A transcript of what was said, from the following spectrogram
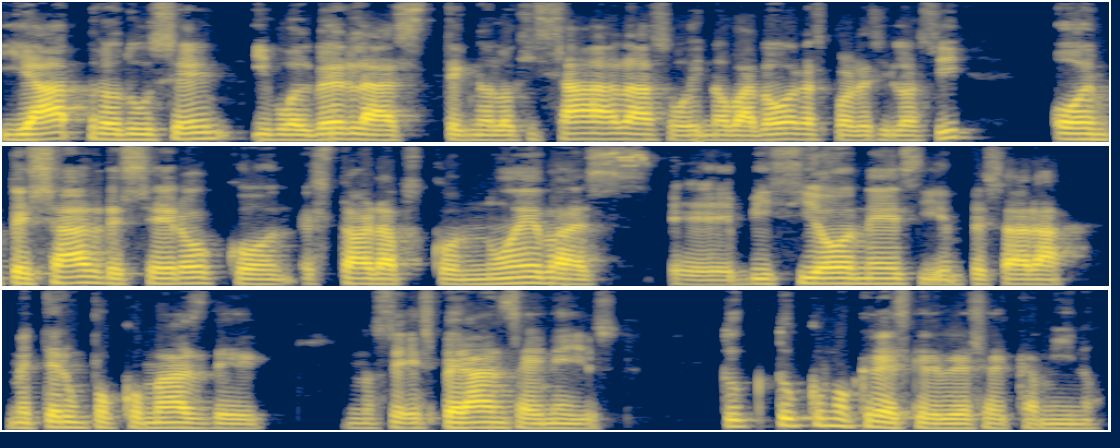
ya producen y volverlas tecnologizadas o innovadoras, por decirlo así, o empezar de cero con startups con nuevas eh, visiones y empezar a meter un poco más de, no sé, esperanza en ellos. ¿Tú, tú cómo crees que debería ser el camino?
